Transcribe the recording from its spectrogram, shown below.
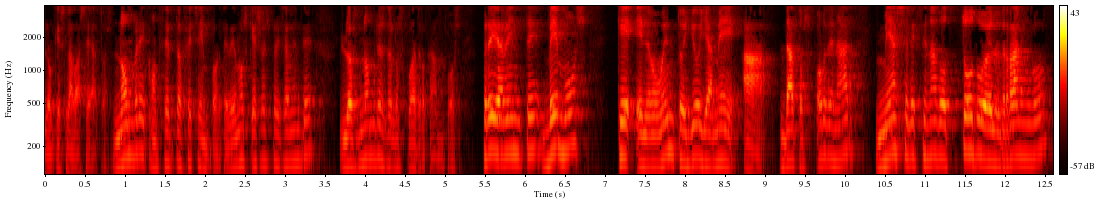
lo que es la base de datos. Nombre, concepto, fecha, importe. Vemos que eso es precisamente los nombres de los cuatro campos. Previamente vemos que en el momento yo llamé a datos ordenar, me ha seleccionado todo el rango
